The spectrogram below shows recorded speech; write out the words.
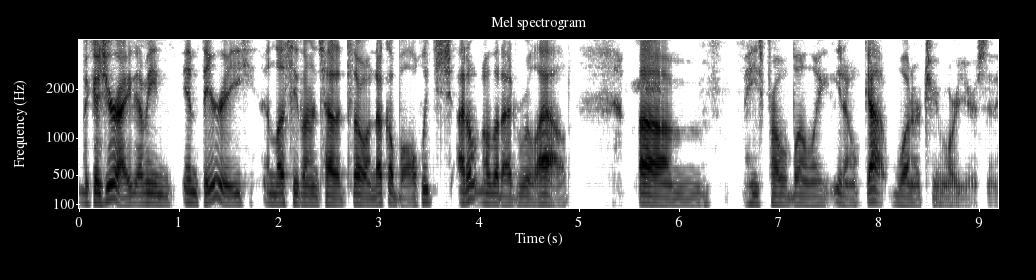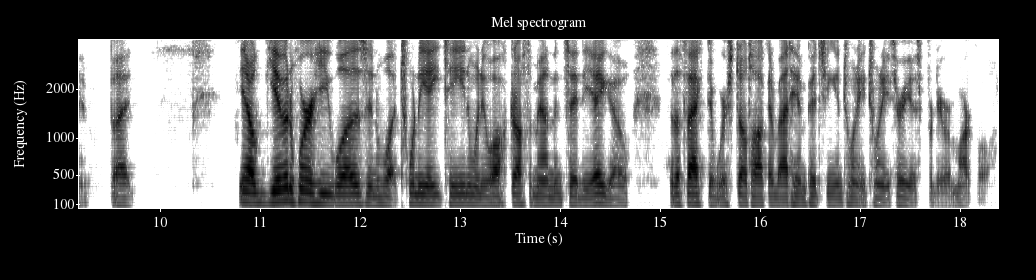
because you're right. I mean, in theory, unless he learns how to throw a knuckleball, which I don't know that I'd rule out, um, he's probably only you know got one or two more years in him. But you know, given where he was in what 2018 when he walked off the mound in San Diego, for the fact that we're still talking about him pitching in 2023 is pretty remarkable.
